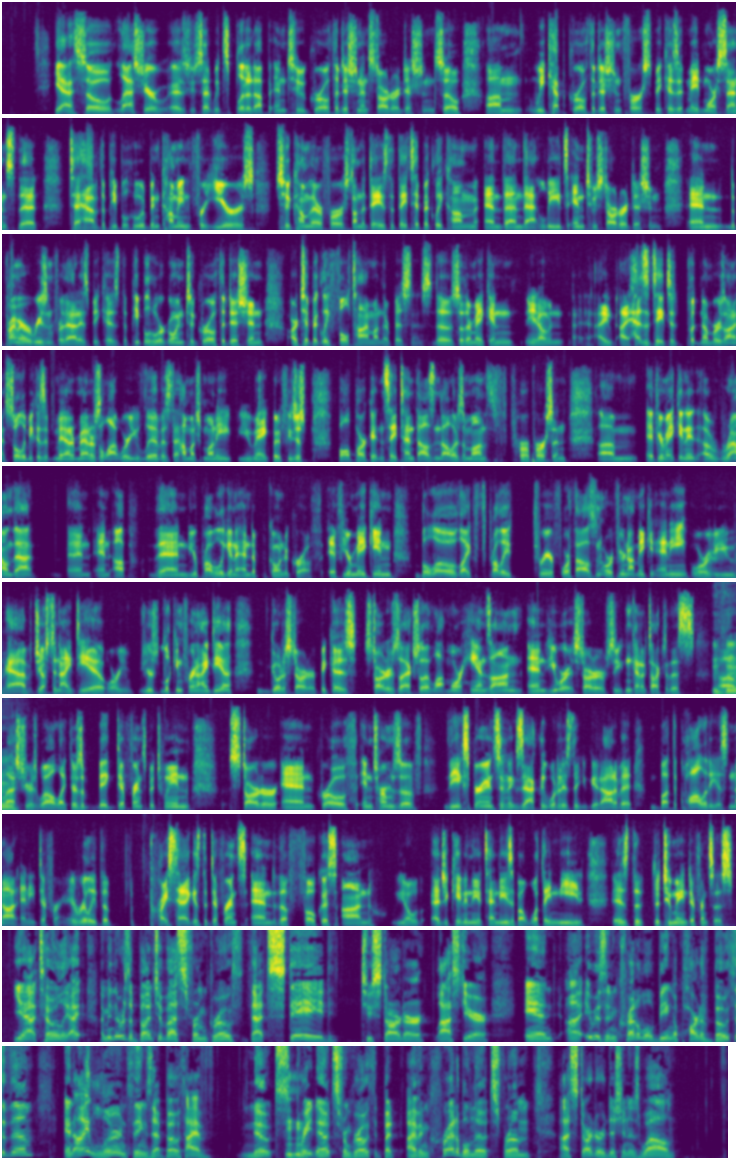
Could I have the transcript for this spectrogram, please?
Yeah. So last year, as you said, we'd split it up into Growth Edition and Starter Edition. So um, we kept Growth Edition first because it made more sense that to have the people who had been coming for years to come there first on the days that they typically come, and then that leads into Starter Edition. And the primary reason for that is because the people who are going to Growth Edition are typically full time on their business. So they're making, you know, I, I hesitate to put numbers on it solely because it matters a lot where you live as to how much money you make. But if you just ballpark it and say ten thousand dollars a month per person, um, if you're making it around that and and up, then you're probably going to end up going to growth. If you're making below like probably three or four thousand, or if you're not making any, or you have just an idea, or you're looking for an idea, go to starter because starter is actually a lot more hands-on. And you were at starter, so you can kind of talk to this uh, mm-hmm. last year as well. Like there's a big difference between starter and growth in terms of the experience and exactly what it is that you get out of it, but the quality is not any different. It really the, the price tag is the difference, and the focus on you know educating the attendees about what they need is the the two main differences. Yeah, totally. I I mean, there was a bunch of us from Growth that stayed to Starter last year, and uh, it was incredible being a part of both of them. And I learned things at both. I have notes, mm-hmm. great notes from Growth, but I have incredible notes from uh, Starter Edition as well.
